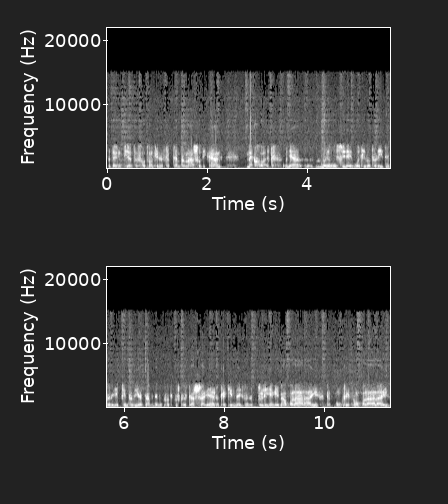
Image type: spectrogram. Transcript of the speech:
1969. szeptember másodikán meghalt. Ugye nagyon hosszú ideig volt hivatali időben egyébként a Vietnámi Demokratikus Köztársaság elnökeként 45-től lényegében haláláig, tehát konkrétan haláláig.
